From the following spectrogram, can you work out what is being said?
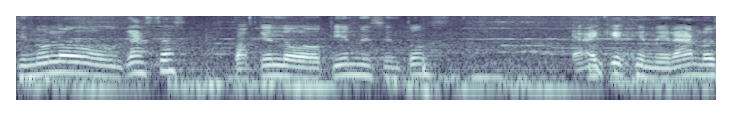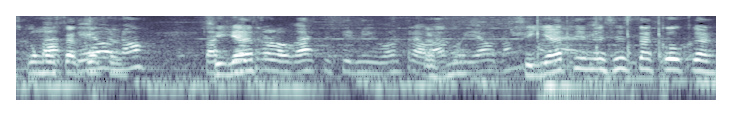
si no lo gastas, ¿para qué lo tienes entonces? Hay que generarlo, es como esta ¿Para qué coca. o no? ¿Para Si qué ya- otro lo gastes sin ningún trabajo Ajá. ya o no? Si ya tienes esta coca,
